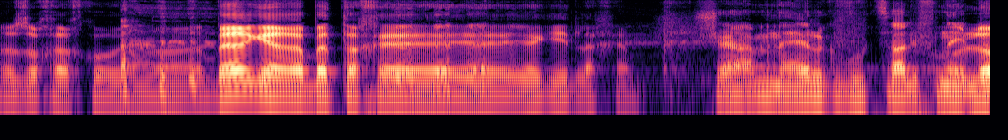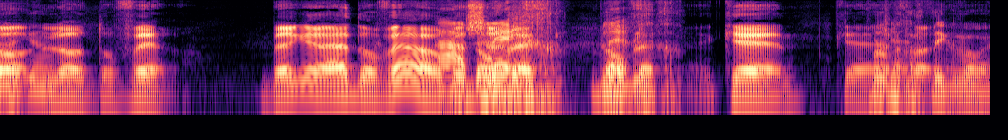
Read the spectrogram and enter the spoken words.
לא זוכר איך קוראים לו. ברגר בטח אה, יגיד לכם. שהיה מנהל קבוצה לפני לא, ברגר? לא, דובר. ברגר היה דובר הרבה שנים. אה, דובלך. דובלך. כן, כן. פתח תקווה.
